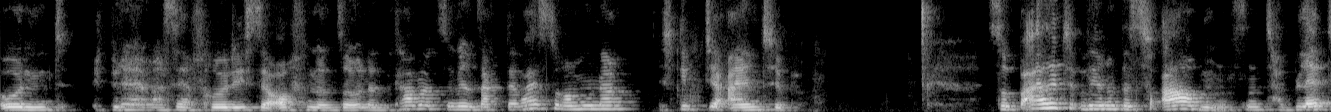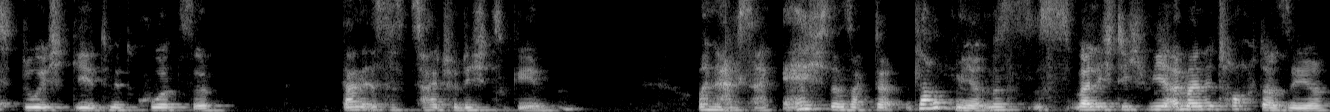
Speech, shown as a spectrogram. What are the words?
und ich bin ja immer sehr fröhlich, sehr offen und so. Und dann kam er zu mir und sagte, weißt du, Ramona, ich gebe dir einen Tipp. Sobald während des Abends ein Tablett durchgeht mit Kurze, dann ist es Zeit für dich zu gehen. Und dann habe ich gesagt, echt? Dann sagt er, glaub mir, das ist, weil ich dich wie meine Tochter sehe.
